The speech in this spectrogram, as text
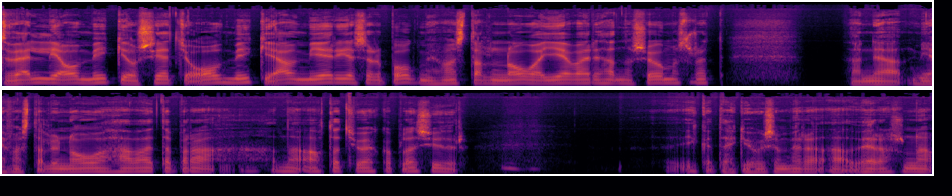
dvelja of mikið og setja of mikið af mér í þessari bók, mér fannst alveg nóg að ég væri þarna sögumansrött þannig að mér fannst alveg nóg að hafa þetta bara 80 eitthvað blaðsjúður. Ég gæti ekki hugsa mér að vera svona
